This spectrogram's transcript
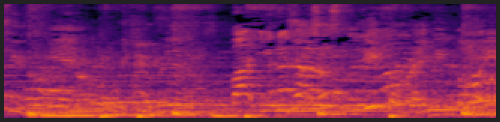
cute. Really. But you need to that's choose people, right? People.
